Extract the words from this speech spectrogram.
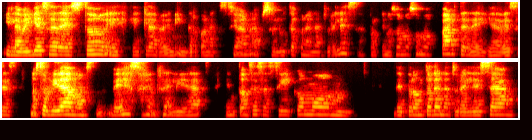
Y la belleza de esto es que, claro, en interconexión absoluta con la naturaleza, porque no somos, somos parte de ella. A veces nos olvidamos de eso en realidad. Entonces, así como de pronto la naturaleza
